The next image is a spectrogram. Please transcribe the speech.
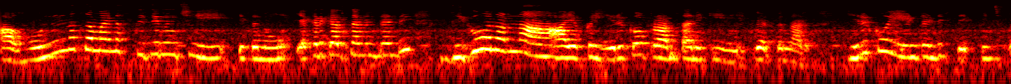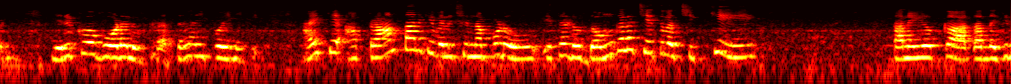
ఆ ఉన్నతమైన స్థితి నుంచి ఇతను ఎక్కడికి వెళ్తాడంటండి? దిగువనున్న ఆ యొక్క ఎరుకో ప్రాంతానికి వెళ్తున్నాడు. ఎరుకో ఏంటంటే తెప్పించుకోండి. ఎరుకో గోడలు బ్రద్దలైపోయినవి అయితే ఆ ప్రాంతానికి వెలిచినప్పుడు ఇతడు దొంగల చేతిలో చిక్కి తన యొక్క తన దగ్గర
